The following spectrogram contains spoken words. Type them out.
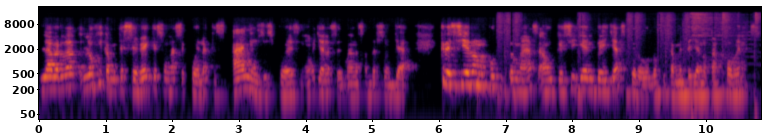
la verdad, lógicamente se ve que es una secuela que es años después, ¿no? Ya las hermanas Anderson ya crecieron un poquito más, aunque siguen bellas, pero lógicamente ya no tan jóvenes.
